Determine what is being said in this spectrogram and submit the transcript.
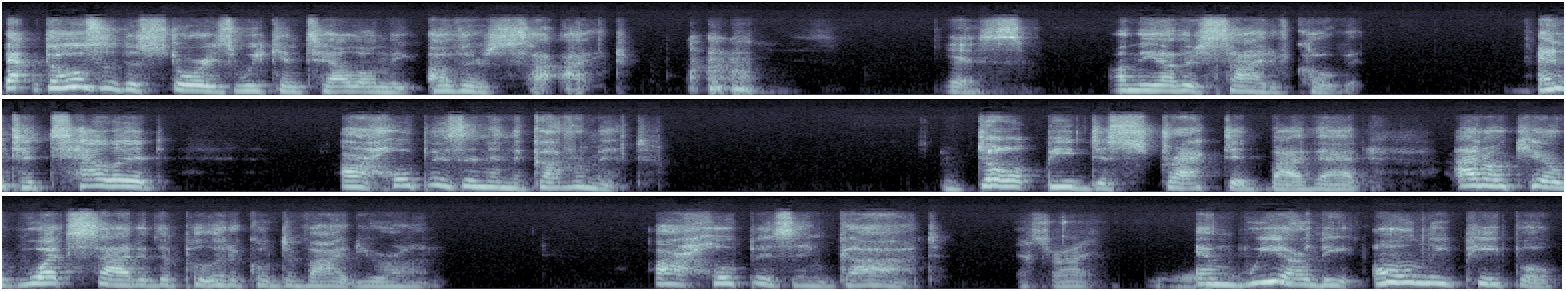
That, those are the stories we can tell on the other side. yes. On the other side of COVID. And to tell it Our hope isn't in the government. Don't be distracted by that. I don't care what side of the political divide you're on. Our hope is in God. That's right. And we are the only people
